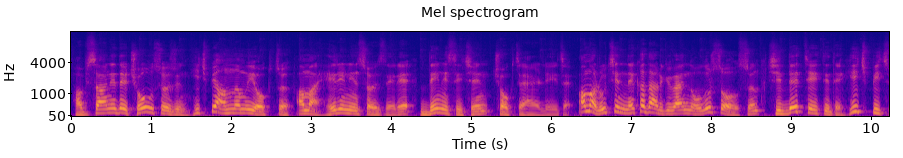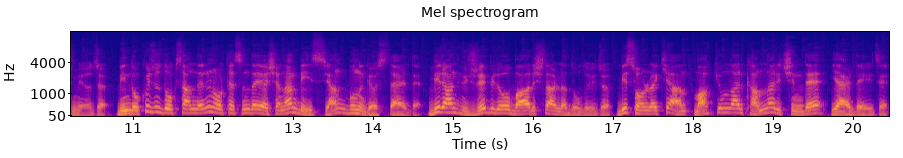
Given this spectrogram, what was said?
Hapishanede çoğu sözün hiçbir anlamı yoktu ama Harry'nin sözleri Dennis için çok değerliydi. Ama rutin ne kadar güvenli olursa olsun şiddet tehdidi hiç bitmiyordu. 1990'ların ortasında yaşanan bir isyan bunu gösterdi. Bir an hücre bloğu bağırışlarla doluydu. Bir sonraki an mahkumlar kanlar içinde yerdeydi.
